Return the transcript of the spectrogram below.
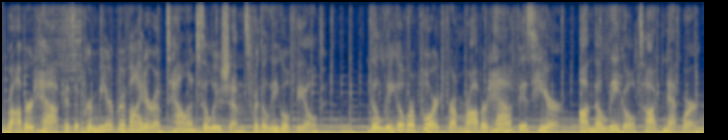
Robert Half is a premier provider of talent solutions for the legal field. The Legal Report from Robert Half is here on the Legal Talk Network.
